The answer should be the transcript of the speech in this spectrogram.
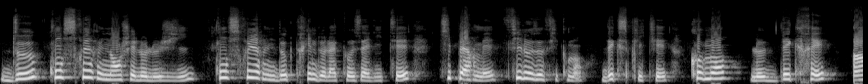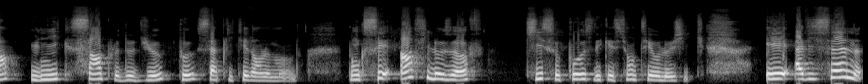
de construire une angélologie, construire une doctrine de la causalité qui permet philosophiquement d'expliquer comment le décret un, unique, simple de Dieu peut s'appliquer dans le monde. Donc c'est un philosophe qui se pose des questions théologiques. Et Avicenne,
